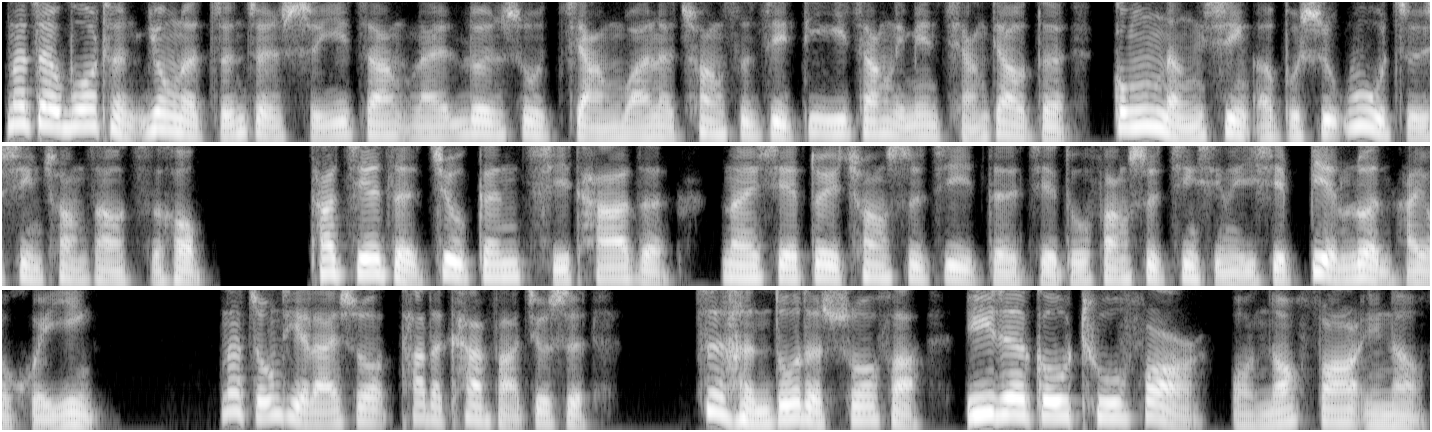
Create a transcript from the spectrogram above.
那在 Wharton 用了整整十一章来论述，讲完了创世纪第一章里面强调的功能性而不是物质性创造之后，他接着就跟其他的那一些对创世纪的解读方式进行了一些辩论还有回应。那总体来说，他的看法就是，这很多的说法 either go too far or not far enough，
